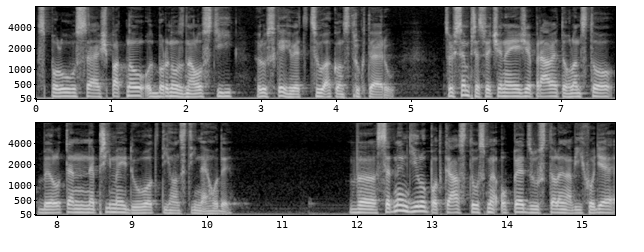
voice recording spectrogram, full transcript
spolu se špatnou odbornou znalostí ruských vědců a konstruktérů. Což jsem přesvědčený, že právě tohle byl ten nepřímý důvod téhle nehody. V sedmém dílu podcastu jsme opět zůstali na východě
